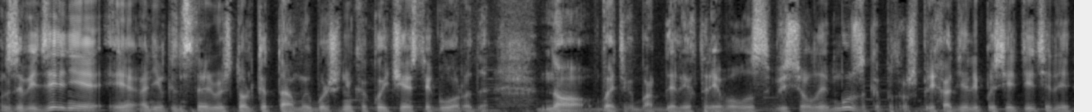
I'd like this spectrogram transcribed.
заведения, и они концентрировались только там, и больше никакой части города. Но в этих борделях требовалась веселая музыка, потому что приходили посетители,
